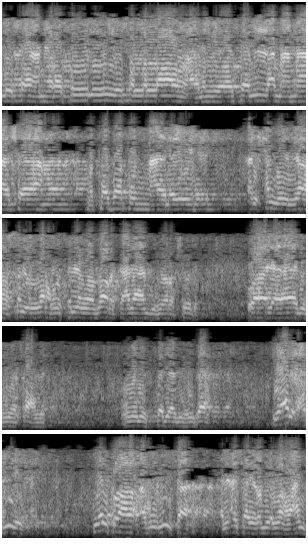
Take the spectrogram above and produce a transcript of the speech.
لسان رسوله صلى الله عليه وسلم ما شاء. متفق عليه. الحمد لله وصلى الله وسلم وبارك على عبده ورسوله وعلى آله وصحبه ومن اهتدى بهداه. في هذا الحديث يذكر أبو موسى الأشعري رضي الله عنه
